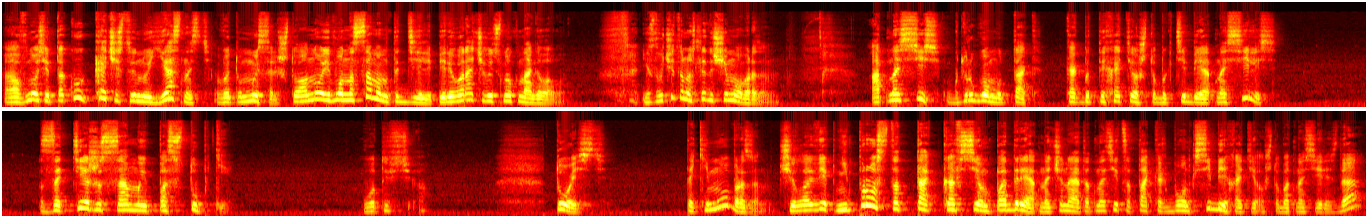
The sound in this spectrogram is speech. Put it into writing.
а, вносит такую качественную ясность в эту мысль, что оно его на самом-то деле переворачивает с ног на голову. И звучит оно следующим образом. Относись к другому так, как бы ты хотел, чтобы к тебе относились, за те же самые поступки. Вот и все. То есть, таким образом, человек не просто так ко всем подряд начинает относиться так, как бы он к себе хотел, чтобы относились, да?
